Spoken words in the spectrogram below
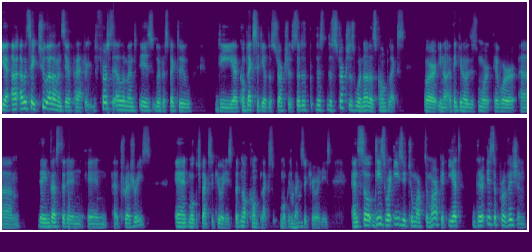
yeah, I, I, would say two elements there, Patrick. The first element is with respect to the uh, complexity of the structures. So the, the, the, structures were not as complex, or you know, I think you know, there's more. They were um, they invested in in uh, treasuries and mortgage-backed securities, but not complex mortgage-backed mm-hmm. securities. And so these were easy to mark to market. Yet there is a provision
